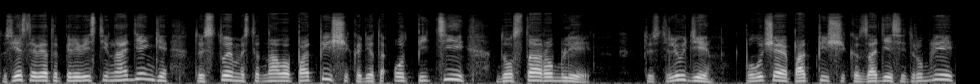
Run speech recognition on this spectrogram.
То есть если это перевести на деньги, то есть стоимость одного подписчика где-то от 5 до 100 рублей. То есть люди получая подписчика за 10 рублей,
